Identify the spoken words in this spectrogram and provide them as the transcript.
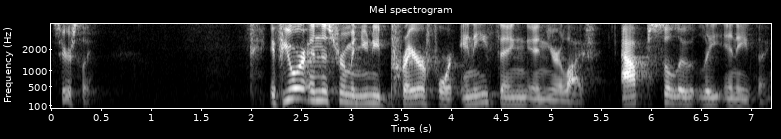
Seriously. If you are in this room and you need prayer for anything in your life, absolutely anything,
